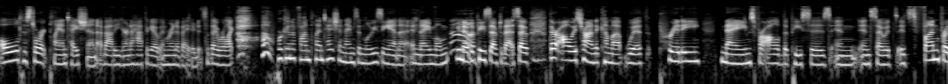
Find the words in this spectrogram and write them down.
old historic plantation about a year and a half ago and renovated it. So they were like, oh, we're going to find plantation names in Louisiana and name them, you know, the piece after that. So they're always trying to come up with pretty names for all of the pieces. And, and so it's, it's fun for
